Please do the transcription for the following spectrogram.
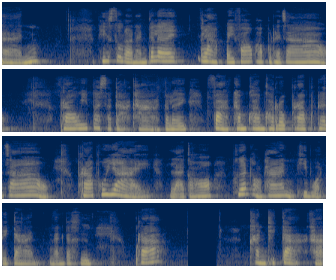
หันต์ภิกษุเหล่านั้นก็เลยกลับไปเฝ้าพระพุทธเจ้า พระวิปัสสกะค่ะก็เลยฝากทำความเคารพพระพุทธเจ้า พระผู้ใหญ่และก็เพื่อนของท่านที่บวชด้วยกันนั่นก็คือ พระคันธิกะค่ะ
